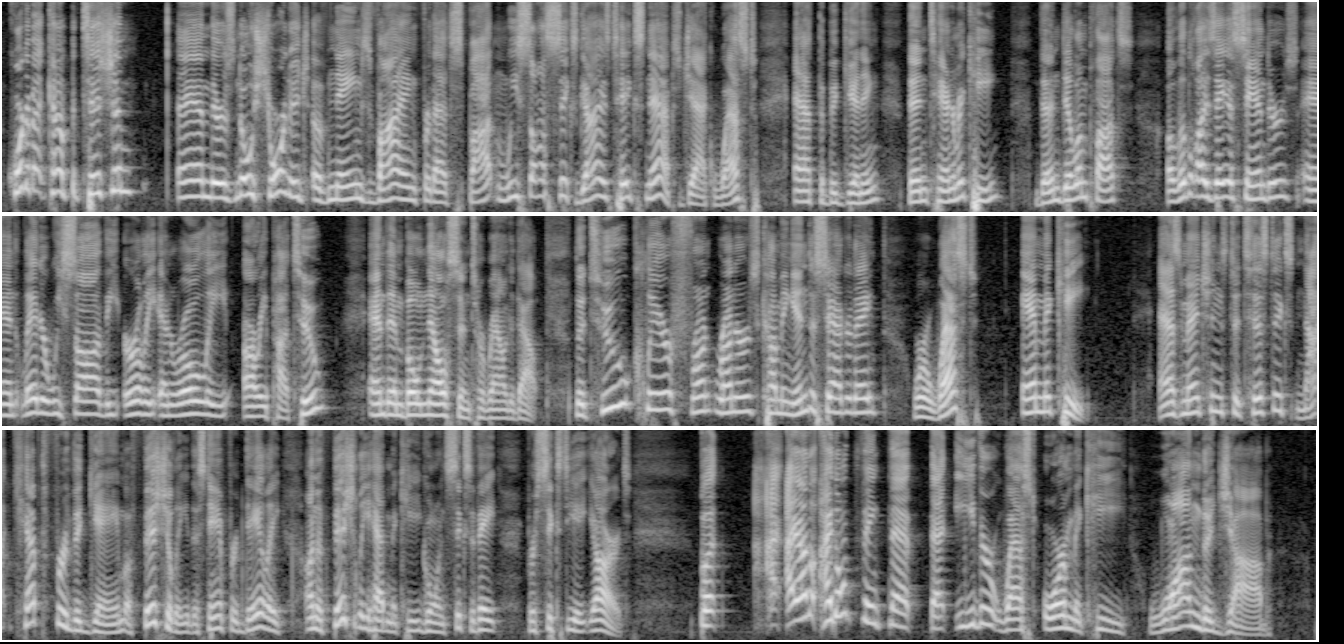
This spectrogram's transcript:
Quarterback competition, and there's no shortage of names vying for that spot. And we saw six guys take snaps Jack West at the beginning, then Tanner McKee, then Dylan Platts, a little Isaiah Sanders, and later we saw the early enrollee Ari Patu, and then Bo Nelson to round it out. The two clear front runners coming into Saturday were West and McKee. As mentioned, statistics not kept for the game officially. The Stanford Daily unofficially had McKee going six of eight for 68 yards. But I, I, I don't think that, that either West or McKee won the job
